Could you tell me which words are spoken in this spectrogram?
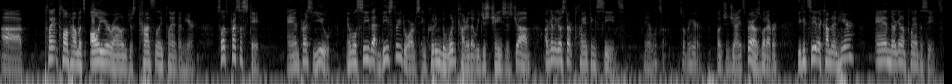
uh, plant plump helmets all year round, just constantly plant them here. So let's press escape and press U and we'll see that these three dwarves, including the woodcutter that we just changed his job, are going to go start planting seeds. And what's up? What's over here? Bunch of giant sparrows, whatever. You can see they're coming in here, and they're going to plant the seeds.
